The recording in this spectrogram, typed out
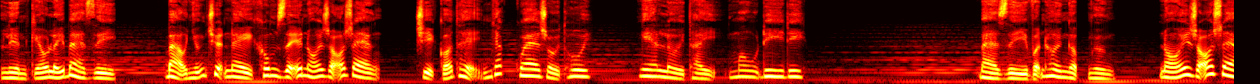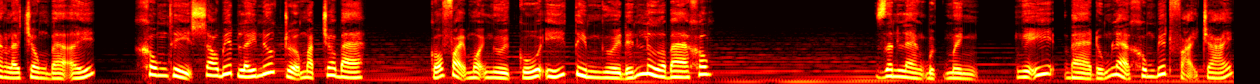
liền kéo lấy bà dì bảo những chuyện này không dễ nói rõ ràng, chỉ có thể nhắc qua rồi thôi, nghe lời thầy mau đi đi. Bà dì vẫn hơi ngập ngừng, nói rõ ràng là chồng bà ấy, không thì sao biết lấy nước rửa mặt cho bà? Có phải mọi người cố ý tìm người đến lừa bà không? Dân làng bực mình, nghĩ bà đúng là không biết phải trái,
